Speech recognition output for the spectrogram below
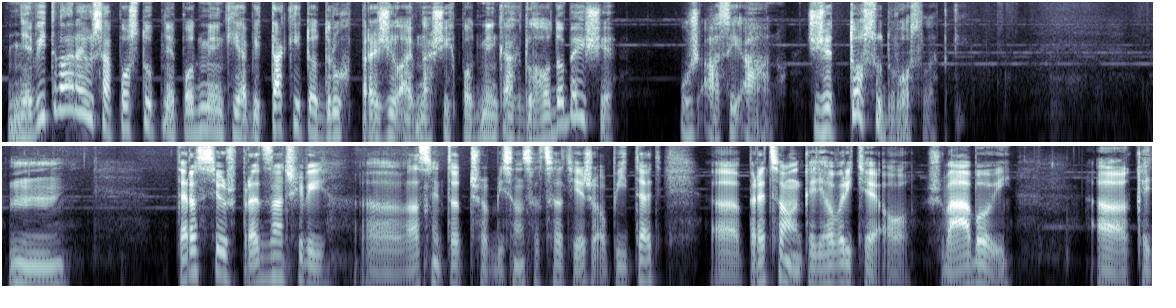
Nevytvárajú sa postupne podmienky, aby takýto druh prežil aj v našich podmienkach dlhodobejšie? Už asi áno. Čiže to sú dôsledky. Hmm. Teraz ste už predznačili uh, vlastne to, čo by som sa chcel tiež opýtať. Predsa len, keď hovoríte o švábovi, keď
